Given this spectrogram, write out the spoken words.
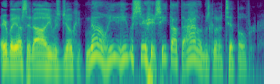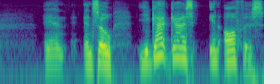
Everybody else said, oh, he was joking. No, he, he was serious. He thought the island was going to tip over. And and so you got guys in office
